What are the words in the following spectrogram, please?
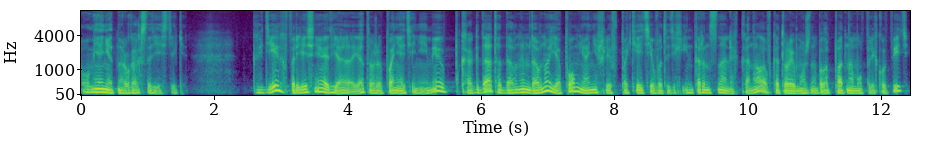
у меня нет на руках статистики. Где их притесняют, я, я тоже понятия не имею. Когда-то давным-давно, я помню, они шли в пакете вот этих интернациональных каналов, которые можно было по одному прикупить.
